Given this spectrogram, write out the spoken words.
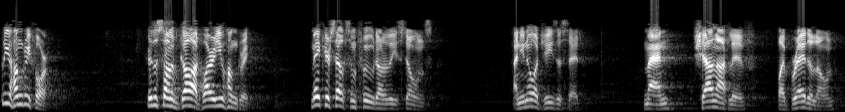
What are you hungry for? You're the Son of God. Why are you hungry? Make yourself some food out of these stones. And you know what Jesus said? Man shall not live by bread alone,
